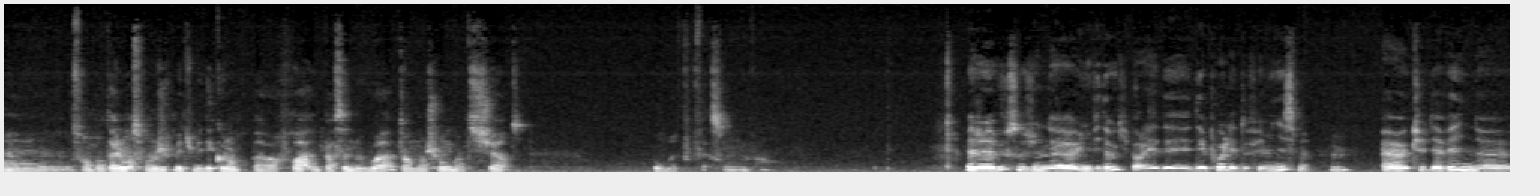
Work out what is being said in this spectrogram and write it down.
en, en- soit en pantalon, soit en jupe, mais tu mets des collants pour pas avoir froid, donc personne ne le voit. T'es en manche longue, en t-shirt. Bon, bah, de toute façon. enfin, J'avais vu sous une, euh, une vidéo qui parlait des, des poils et de féminisme Mhm. euh, qu'il y avait une, euh,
